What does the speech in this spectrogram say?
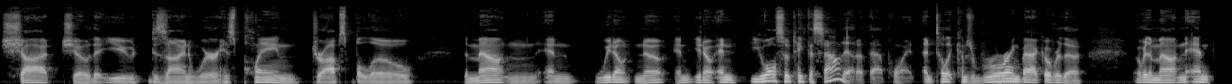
shot, Joe, that you designed where his plane drops below the mountain and we don't know and you know and you also take the sound out at that point until it comes roaring back over the over the mountain. And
